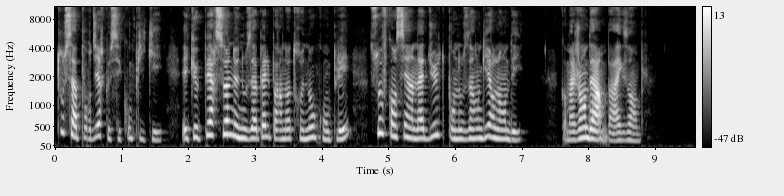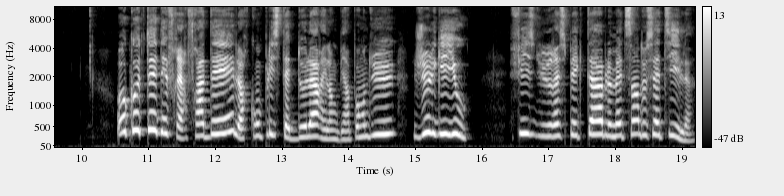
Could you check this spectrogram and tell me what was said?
tout ça pour dire que c'est compliqué, et que personne ne nous appelle par notre nom complet, sauf quand c'est un adulte pour nous enguirlander. Comme un gendarme, par exemple. Aux côtés des frères Fradet, leur complice tête de lard et langue bien pendue, Jules Guillou, fils du respectable médecin de cette île.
